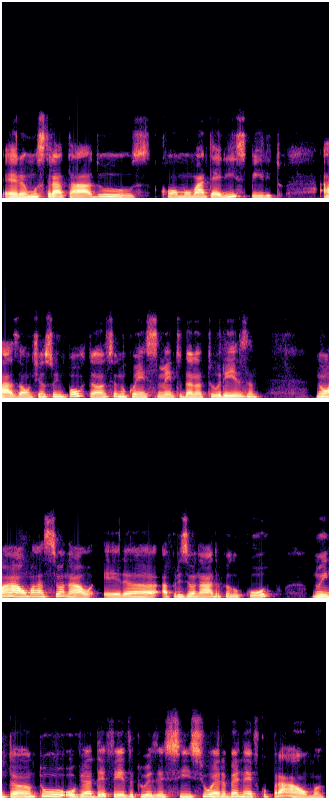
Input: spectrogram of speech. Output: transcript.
Éramos tratados como matéria e espírito. A razão tinha sua importância no conhecimento da natureza. Não há alma racional, era aprisionado pelo corpo. No entanto, houve a defesa que o exercício era benéfico para a alma.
